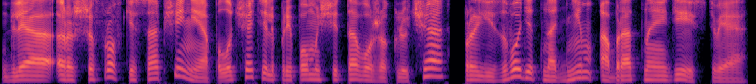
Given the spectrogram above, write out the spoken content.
Для расшифровки сообщения получатель при помощи того же ключа производит над ним обратное действие.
